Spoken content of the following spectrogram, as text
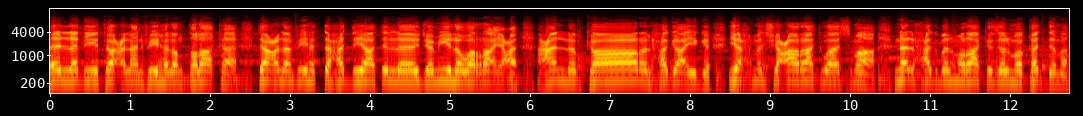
الذي تعلن فيه الانطلاقة تعلن فيه التحديات الجميلة والرائعة عن الابكار الحقائق. يحمل شعارات وأسماء. نلحق بالمراكز المقدمة.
